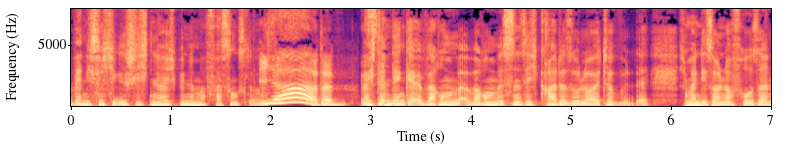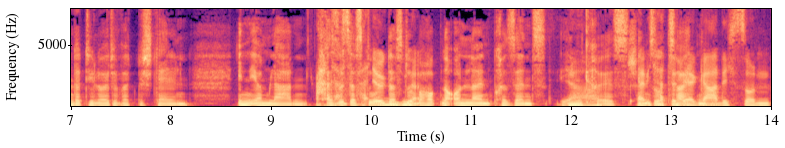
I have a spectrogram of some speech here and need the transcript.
wenn ich solche Geschichten höre, ich bin immer fassungslos. ja, dann Weil ich dann denke, warum, warum müssen sich gerade so Leute, ich meine, die sollen doch froh sein, dass die Leute was bestellen in ihrem Laden. Ach, also, das dass du, dass du überhaupt eine Online-Präsenz ja, hinkriegst. in wahrscheinlich so hatte der Zeiten. gar nicht so ein,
